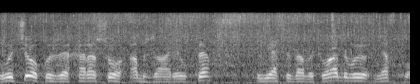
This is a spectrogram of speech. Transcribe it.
Лучок уже хорошо обжарился. И я сюда выкладываю мяско.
